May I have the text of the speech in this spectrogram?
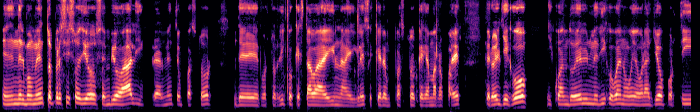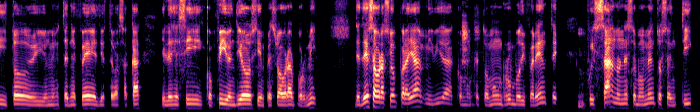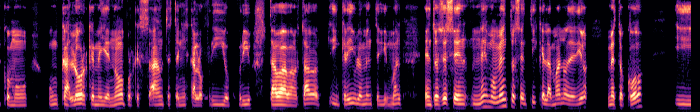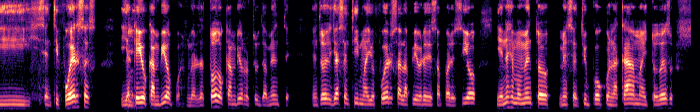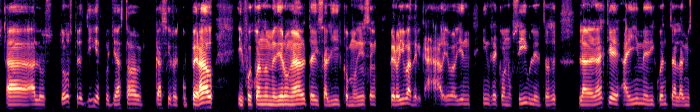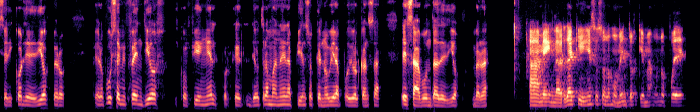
En el momento preciso Dios envió a Ali, realmente un pastor de Puerto Rico que estaba ahí en la iglesia, que era un pastor que se llama Rafael, pero él llegó y cuando él me dijo, bueno, voy a orar yo por ti y todo, y él me dijo, tenés fe, Dios te va a sacar. Y le dije, sí, confío en Dios y empezó a orar por mí. Desde esa oración para allá, mi vida como que tomó un rumbo diferente. Fui sano en ese momento, sentí como un calor que me llenó porque antes tenía escalofrío, frío, estaba, estaba increíblemente bien mal. Entonces en, en ese momento sentí que la mano de Dios me tocó y sentí fuerzas y mm. aquello cambió, pues, ¿verdad? Todo cambió rotundamente. Entonces ya sentí mayor fuerza, la fiebre desapareció y en ese momento me sentí un poco en la cama y todo eso. A, los dos, tres días, pues ya estaba casi recuperado y fue cuando me dieron alta y salí, como dicen, pero iba delgado, iba bien irreconocible. Entonces, la verdad es que ahí me di cuenta de la misericordia de Dios, pero pero puse mi fe en Dios y confié en Él, porque de otra manera pienso que no hubiera podido alcanzar esa bondad de Dios, ¿verdad? Amén. La verdad que en esos son los momentos que más uno puede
